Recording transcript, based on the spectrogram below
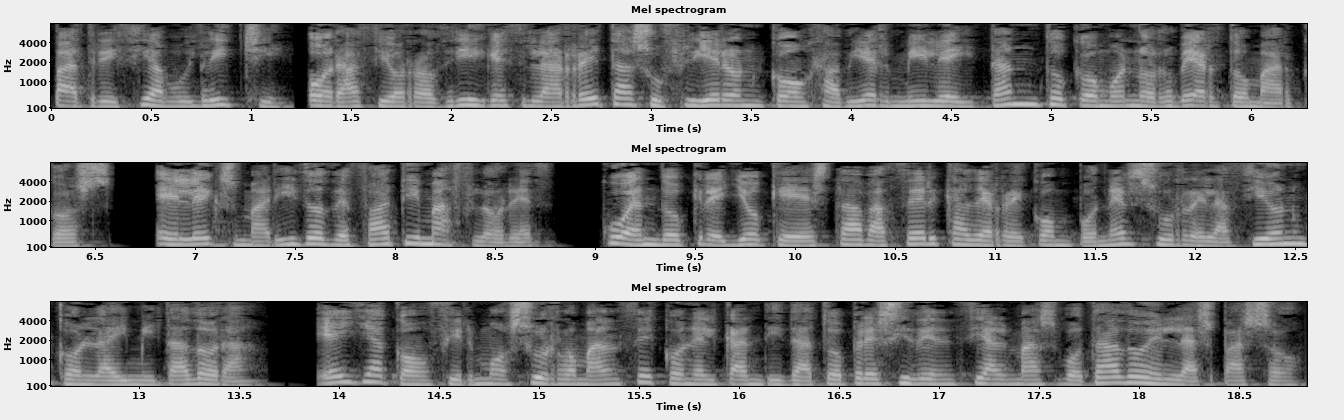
Patricia Bullrich y Horacio Rodríguez Larreta sufrieron con Javier Milei tanto como Norberto Marcos, el ex marido de Fátima Flórez, cuando creyó que estaba cerca de recomponer su relación con la imitadora. Ella confirmó su romance con el candidato presidencial más votado en las PASO.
